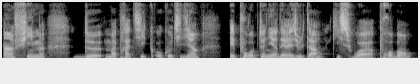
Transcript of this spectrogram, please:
infime de ma pratique au quotidien. Et pour obtenir des résultats qui soient probants,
